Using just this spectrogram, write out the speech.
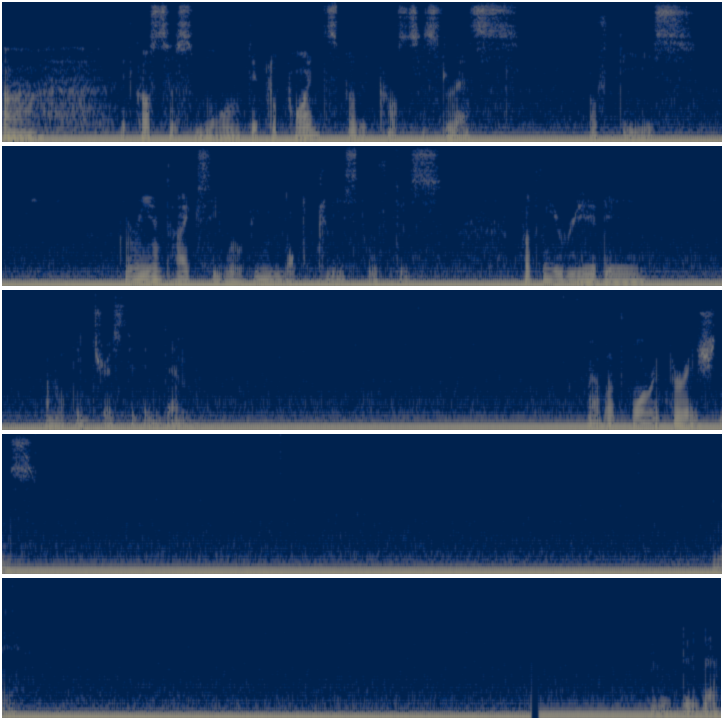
Uh, it costs us more Diplo points, but it costs us less of these. Korea and will be not pleased with this, but we really are not interested in them. How about war reparations? Meh. We will do that.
